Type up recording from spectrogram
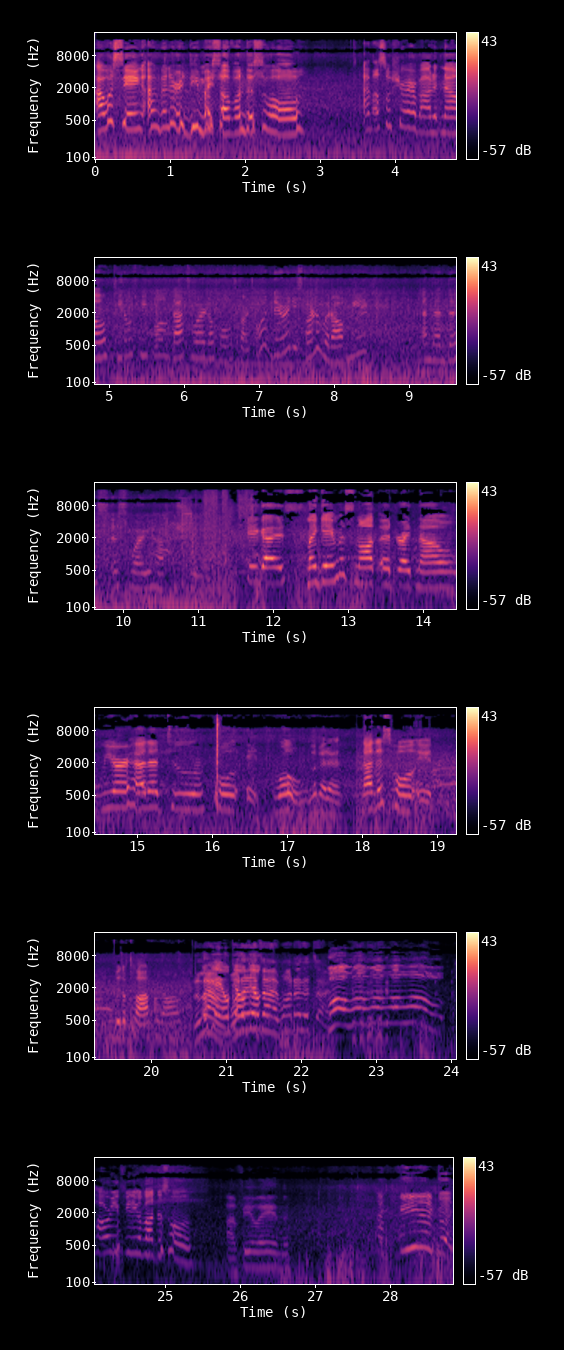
I was saying I'm gonna redeem myself on this hole. I'm not so sure about it now. See those people? That's where the hole starts. Oh, they already started without me. And then this is where you have to shoot. Okay guys, my game is not it right now. We are headed to hole 8. Whoa, look at it. That is hole 8 with the clock and all. Okay, okay, one okay, at okay. a time. One at a time. Whoa, whoa, whoa, whoa, whoa! How are you feeling about this hole? I'm feeling. I feel good.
